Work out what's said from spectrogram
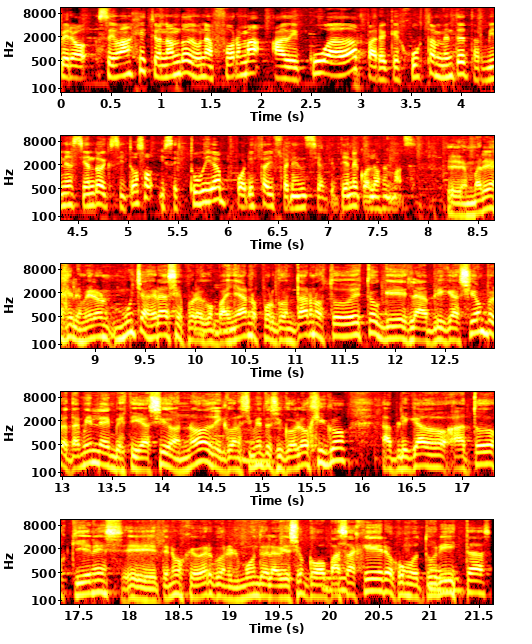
pero se van gestionando de una forma adecuada para que justamente termine siendo exitoso y se estudia por esta diferencia que tiene con los demás. Eh, María Ángeles Merón, muchas gracias por acompañarnos, por contarnos todo esto que es la aplicación, pero también la investigación ¿no? del conocimiento psicológico aplicado a todos quienes eh, tenemos que ver con el mundo de la aviación como pasajeros, como turistas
